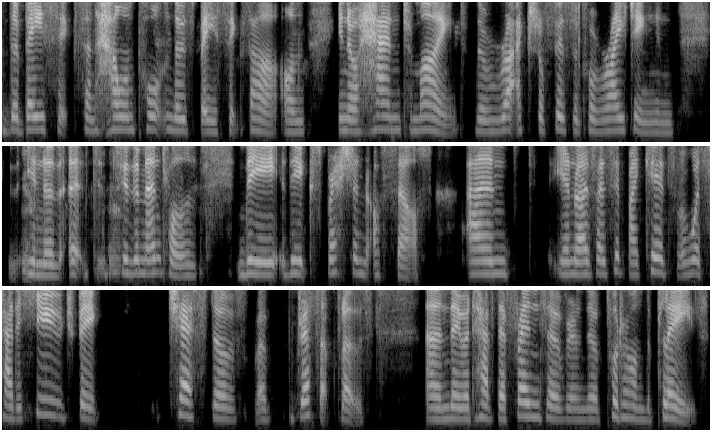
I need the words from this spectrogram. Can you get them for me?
the basics and how important those basics are on you know hand to mind the actual physical writing and yeah. you know uh, to, to, the mental and the the expression of self and you know as i said my kids always had a huge big chest of uh, dress up clothes and they would have their friends over and they'll put on the plays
